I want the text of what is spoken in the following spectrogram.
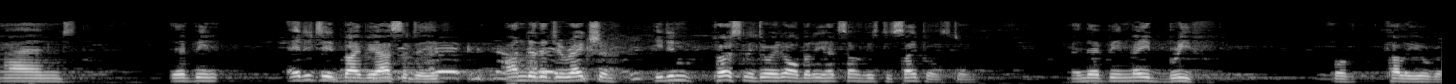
And they've been edited by Vyasadeva under the direction, he didn't personally do it all, but he had some of his disciples do it. And they've been made brief for Kali Yuga.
